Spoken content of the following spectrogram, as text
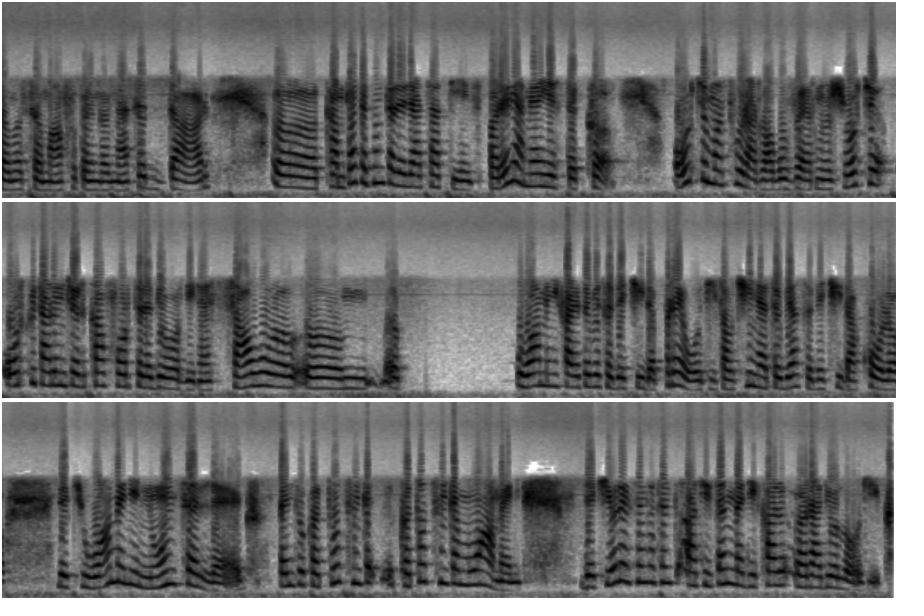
să, mă- să mă aflu pe lângă dumneavoastră, dar uh, cam toate punctele le-ați atins. Părerea mea este că orice măsură ar lua guvernul și orice, oricât ar încerca forțele de ordine sau uh, uh, uh, oamenii care trebuie să decidă, preoții sau cine trebuia să decidă acolo. Deci oamenii nu înțeleg, pentru că toți, sunte, că toți suntem oameni. Deci eu, de exemplu, sunt asistent medical radiologic.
